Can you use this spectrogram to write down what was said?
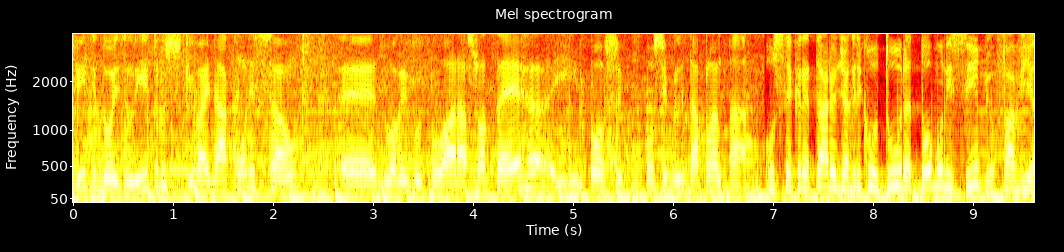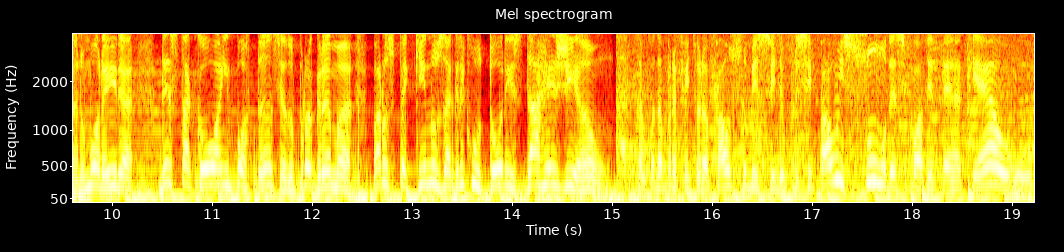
22 litros, que vai dar a condição é, do agricultor arar sua terra e possi possibilitar plantar. O secretário de Agricultura do município, Fabiano Moreira, destacou a importância do programa para os pequenos agricultores da região. Então, quando a prefeitura faz o subsídio, o principal insumo desse corte de terra, que é o,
